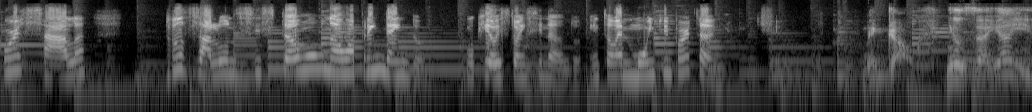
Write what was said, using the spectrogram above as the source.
por sala dos alunos se estão ou não aprendendo o que eu estou ensinando. Então é muito importante. Legal. Nilza, e aí?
